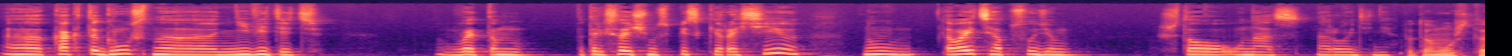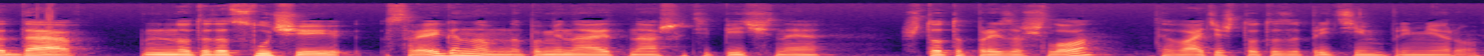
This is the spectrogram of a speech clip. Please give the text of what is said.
Э, как-то грустно не видеть в этом потрясающем списке Россию. Ну, давайте обсудим, что у нас на родине. Потому что, да, вот этот случай с Рейганом напоминает наше типичное «что-то произошло, давайте что-то запретим», к примеру.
